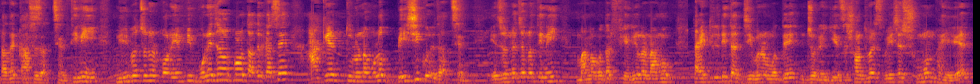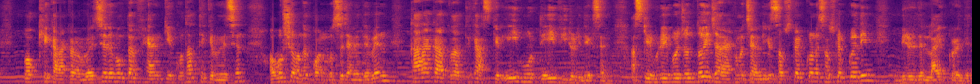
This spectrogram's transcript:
তাদের কাছে যাচ্ছেন। তিনি নির্বাচনের পর এমপি বনে যাওয়ার পর তাদের কাছে আগের তুলনামূলক বেশি করে যাচ্ছেন। এজন্য যেন তিনি মানবতার ফেরিওলা নামক টাইটেলটি তার জীবনের মধ্যে জ্বলে গিয়েছে। সন্তোষ বেশে সুমন ভাইয়ের পক্ষে কারা কারা রয়েছেন এবং তার ফ্যান কে কোথা থেকে রয়েছেন অবশ্যই আমাদের কনভার্সে জানিয়ে দেবেন কারা কারা কোথা থেকে আজকের এই মুহূর্তে এই ভিডিওটি দেখছেন। আজকের ভিডিও পর্যন্তই। যারা এখনও চ্যানেলটিকে সাবস্ক্রাইব করেন সাবস্ক্রাইব করে দিন। ভিডিওতে লাইক করে দিন।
